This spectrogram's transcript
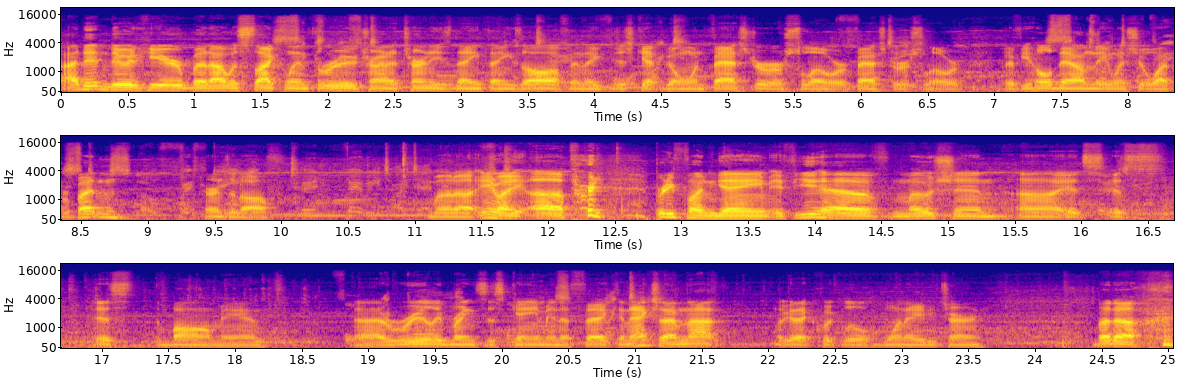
I didn't do it here, but I was cycling through trying to turn these dang things off, and they just kept going faster or slower, faster or slower. But if you hold down the windshield wiper button, turns it off. But uh, anyway, uh, pretty pretty fun game. If you have motion, uh, it's it's it's the bomb, man. Uh, really brings this game in effect. And actually, I'm not. Look at that quick little 180 turn. But uh,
